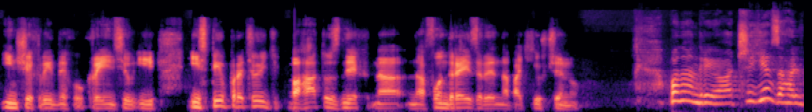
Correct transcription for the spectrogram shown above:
інших рідних українців і, і співпрацюють багато з них на, на фондрейзери на батьківщину. Пане Андрію, а чи є взагалі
